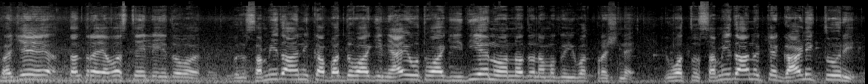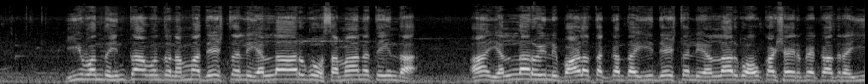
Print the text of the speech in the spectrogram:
ಪ್ರಜಾತಂತ್ರ ವ್ಯವಸ್ಥೆಯಲ್ಲಿ ಇದು ಸಂವಿಧಾನಿಕ ಬದ್ಧವಾಗಿ, ನ್ಯಾಯಯುತವಾಗಿ ಇದೆಯೇನು ಅನ್ನೋದು ನಮಗೂ ಇವತ್ತು ಪ್ರಶ್ನೆ. ಇವತ್ತು ಸಂವಿಧಾನಕ್ಕೆ ಗಾಳಿಗೆ ತೂರಿ. ಈ ಒಂದು ಇಂಥ ಒಂದು ನಮ್ಮ ದೇಶದಲ್ಲಿ ಎಲ್ಲರಿಗೂ ಸಮಾನತೆಯಿಂದ ಎಲ್ಲರೂ ಇಲ್ಲಿ ಬಾಳತಕ್ಕಂಥ ಈ ದೇಶದಲ್ಲಿ ಎಲ್ಲರಿಗೂ ಅವಕಾಶ ಇರಬೇಕಾದ್ರೆ ಈ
